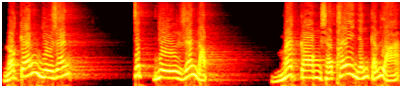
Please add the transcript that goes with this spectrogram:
nó cắn như rắn chích như rắn độc. Mắt con sẽ thấy những cảnh lạ,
